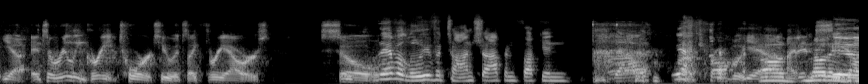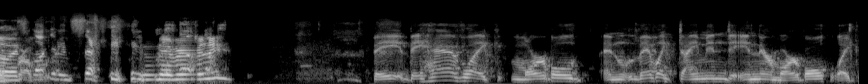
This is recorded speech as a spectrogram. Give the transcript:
Yeah, it's a really great tour too. It's like three hours. So Do they have a Louis Vuitton shop in fucking Dallas? yeah. probably yeah. Oh, I didn't no, see they Dude, that it's probably. fucking insane. They really? They they have like marble and they have like diamond in their marble. Like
